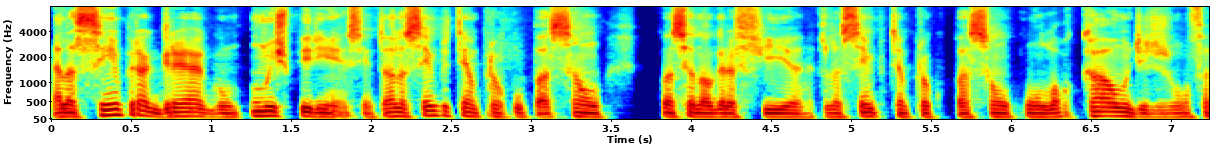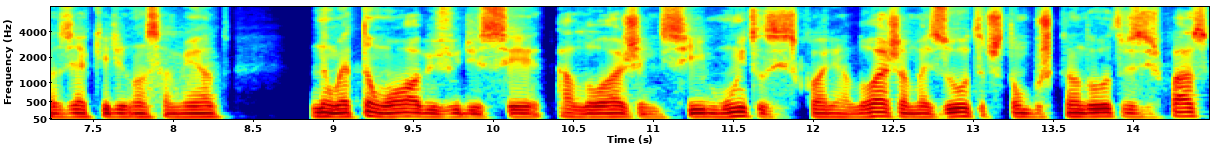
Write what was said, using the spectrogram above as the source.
elas sempre agregam uma experiência. Então, elas sempre têm a preocupação com a cenografia, elas sempre têm a preocupação com o local onde eles vão fazer aquele lançamento. Não é tão óbvio de ser a loja em si, muitos escolhem a loja, mas outros estão buscando outros espaços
